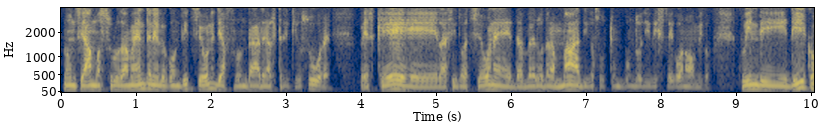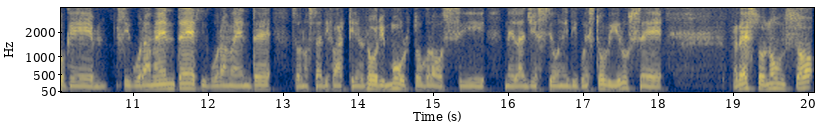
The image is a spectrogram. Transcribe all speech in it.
non siamo assolutamente nelle condizioni di affrontare altre chiusure, perché la situazione è davvero drammatica sotto un punto di vista economico. Quindi dico che sicuramente, sicuramente sono stati fatti errori molto grossi nella gestione di questo virus e Adesso non so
